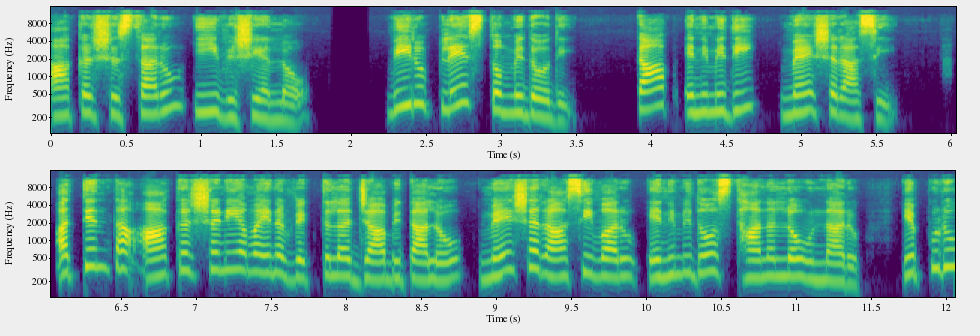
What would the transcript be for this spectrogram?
ఆకర్షిస్తారు ఈ విషయంలో. వీరు ప్లేస్ తొమ్మిదోది. టాప్ ఎనిమిది మేషరాశి. అత్యంత ఆకర్షణీయమైన వ్యక్తుల జాబితాలో మేషరాశివారు ఎనిమిదో స్థానంలో ఉన్నారు. ఎప్పుడూ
